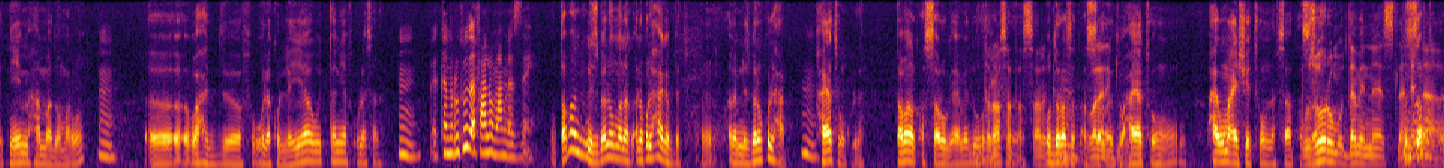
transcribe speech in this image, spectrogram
اتنين محمد ومروة. آه واحد في أولى كلية والتانية في أولى سنة مم. كان ردود أفعالهم عاملة إزاي؟ وطبعا بالنسبة لهم أنا أنا كل حاجة في بيتهم أنا بالنسبة لهم كل حاجة حياتهم كلها طبعا اتأثروا جامد. والدراسة مم. ولد اتاثرت. وحياتهم وحي- ومعيشتهم نفسها اتاثرت وزورهم قدام الناس لأن إحنا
